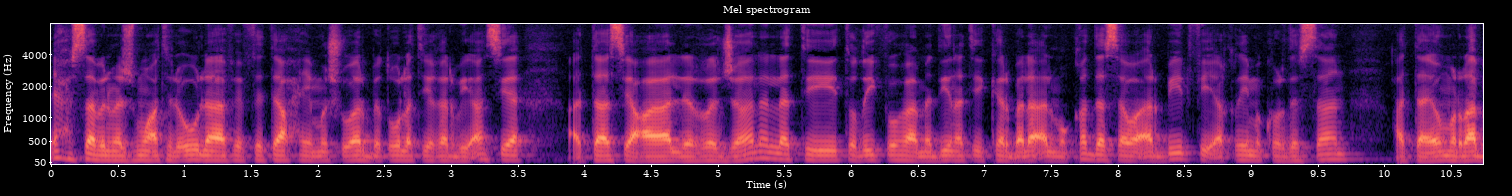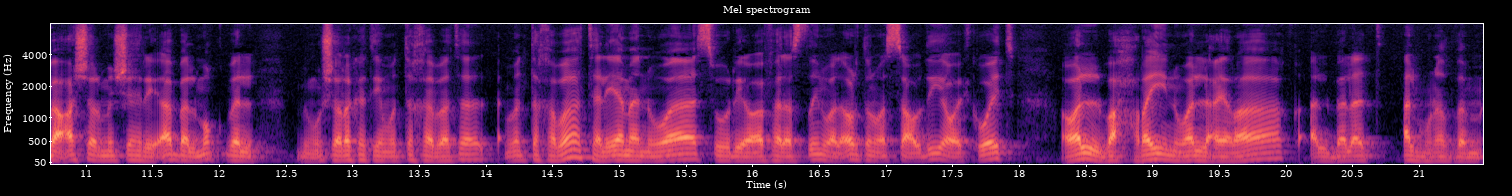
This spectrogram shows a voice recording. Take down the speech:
لحساب المجموعة الأولى في افتتاح مشوار بطولة غرب آسيا التاسعة للرجال التي تضيفها مدينة كربلاء المقدسة وأربيل في إقليم كردستان حتى يوم الرابع عشر من شهر أب المقبل بمشاركة منتخبات, منتخبات اليمن وسوريا وفلسطين والأردن والسعودية والكويت والبحرين والعراق البلد المنظم.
